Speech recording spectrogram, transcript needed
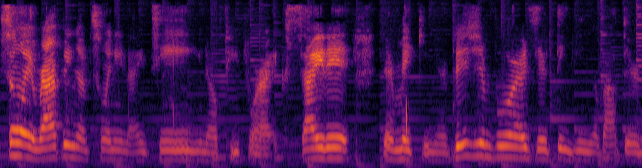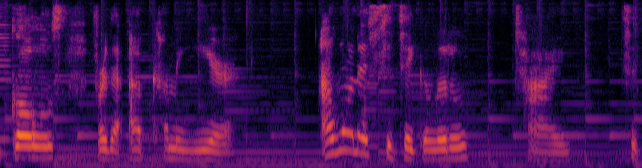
So, in wrapping up 2019, you know, people are excited. They're making their vision boards, they're thinking about their goals for the upcoming year. I want us to take a little time to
